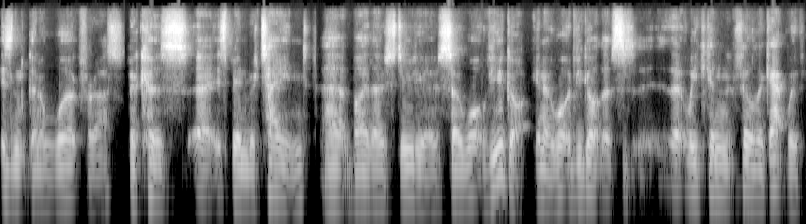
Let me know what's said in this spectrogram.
isn't going to work for us because uh, it's been retained uh, by those studios. So what have you got? You know, what have you got that's that we can fill the gap with?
